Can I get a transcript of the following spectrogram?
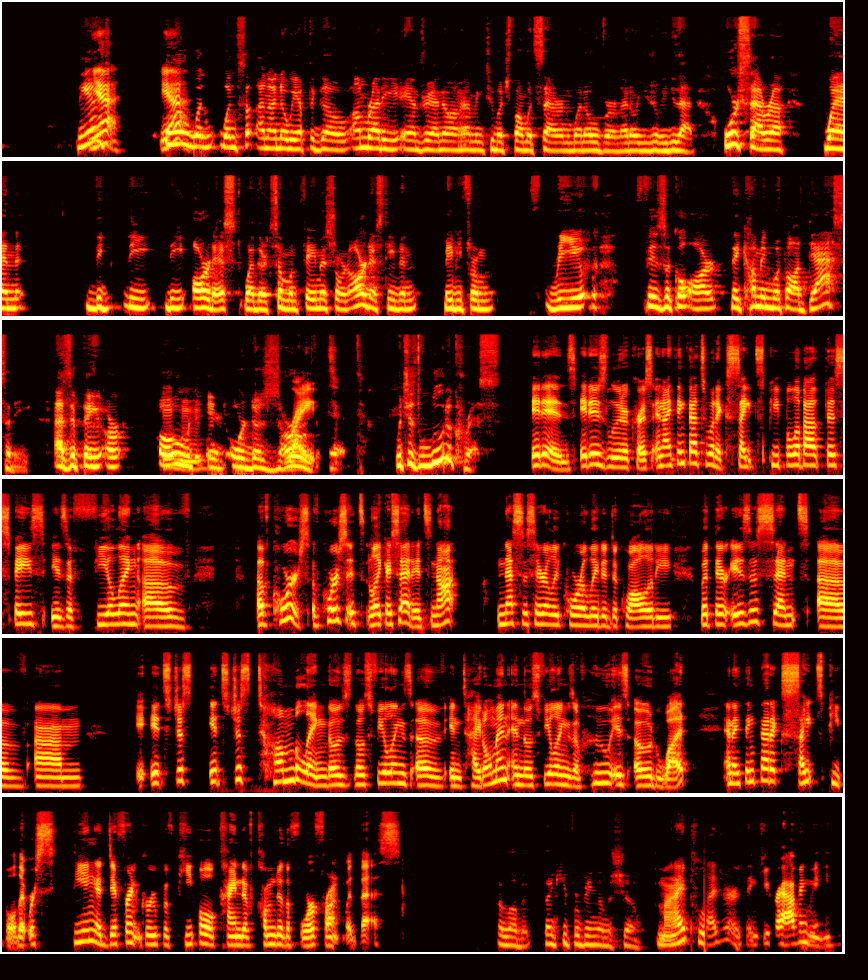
the end yeah yeah. Or when, when, and I know we have to go. I'm ready, Andrea. I know I'm having too much fun with Sarah and went over, and I don't usually do that. Or Sarah, when the the the artist, whether it's someone famous or an artist, even maybe from real physical art, they come in with audacity as if they are owed mm-hmm. it or deserve right. it which is ludicrous. It is. It is ludicrous. And I think that's what excites people about this space is a feeling of of course, of course it's like I said, it's not necessarily correlated to quality, but there is a sense of um it's just it's just tumbling those those feelings of entitlement and those feelings of who is owed what and i think that excites people that we're seeing a different group of people kind of come to the forefront with this i love it thank you for being on the show my pleasure thank you for having me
